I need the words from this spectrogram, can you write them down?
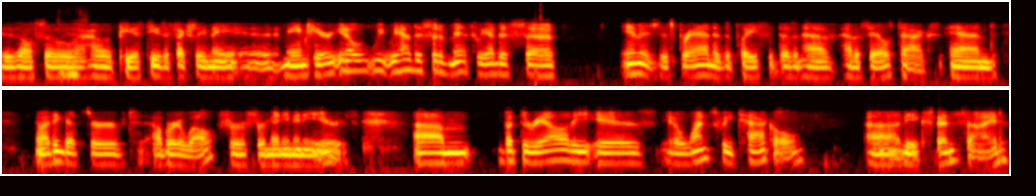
is also yes. how PST is effectively ma- uh, named here. You know, we, we have this sort of myth. We have this uh, image, this brand as a place that doesn't have, have a sales tax. And you know, I think that served Alberta well for, for many, many years. Um, but the reality is, you know, once we tackle uh, the expense side,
